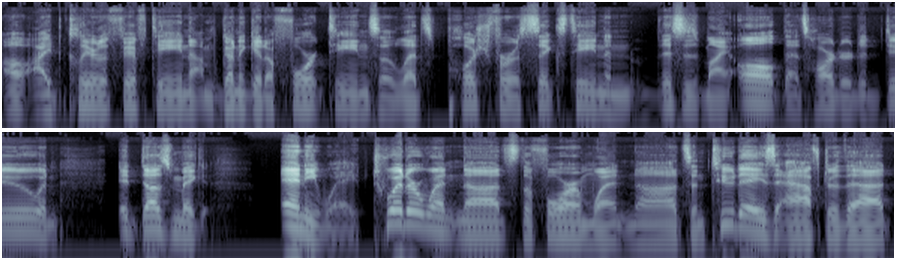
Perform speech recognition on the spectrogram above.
oh, I clear the 15, I'm going to get a 14, so let's push for a 16, and this is my alt, that's harder to do, and it does make Anyway, Twitter went nuts, the forum went nuts, and two days after that,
